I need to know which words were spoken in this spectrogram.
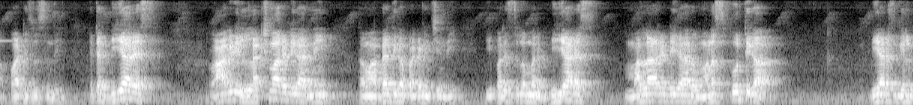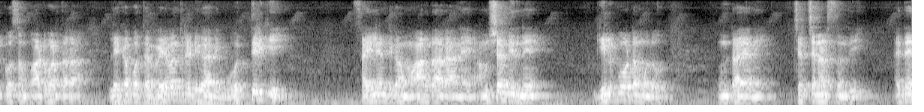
ఆ పార్టీ చూస్తుంది. అయితే బీఆర్ఎస్ రాగిడి లక్ష్మారెడ్డి గారిని తమ అభ్యర్థిగా ప్రకటించింది. ఈ పరిస్థితిలో మరి బీఆర్ఎస్ మల్లారెడ్డి గారు మనస్ఫూర్తిగా బీఆర్ఎస్ గెలుపు కోసం పాటుపడతారా? లేకపోతే రేవంత్ రెడ్డి గారి ఒత్తిడికి సైలెంట్గా మారతారా అనే అంశం మీదనే గెలుపోటములు ఉంటాయని చర్చ నడుస్తుంది. అయితే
